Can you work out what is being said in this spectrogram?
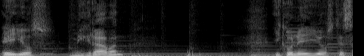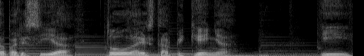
ellos migraban y con ellos desaparecía toda esta pequeña y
